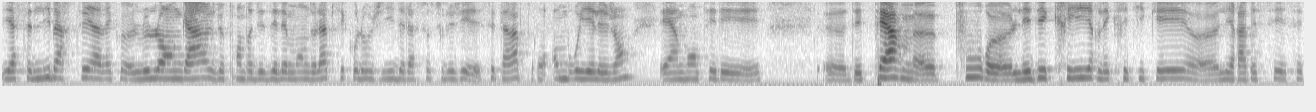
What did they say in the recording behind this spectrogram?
il y a cette liberté avec le langage de prendre des éléments de la psychologie, de la sociologie, etc., pour embrouiller les gens et inventer des, euh, des termes pour euh, les décrire, les critiquer, euh, les rabaisser, etc.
